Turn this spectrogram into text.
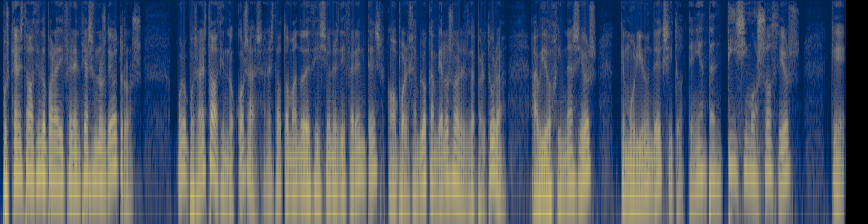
pues ¿qué han estado haciendo para diferenciarse unos de otros? Bueno, pues han estado haciendo cosas, han estado tomando decisiones diferentes, como por ejemplo cambiar los horarios de apertura. Ha habido gimnasios que murieron de éxito, tenían tantísimos socios que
